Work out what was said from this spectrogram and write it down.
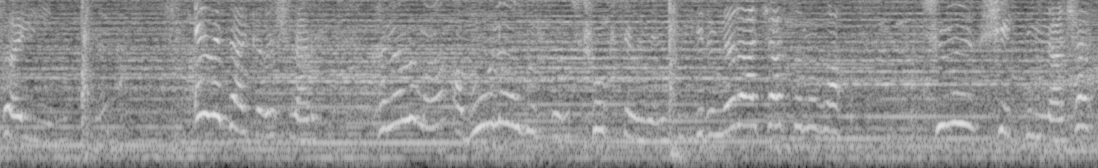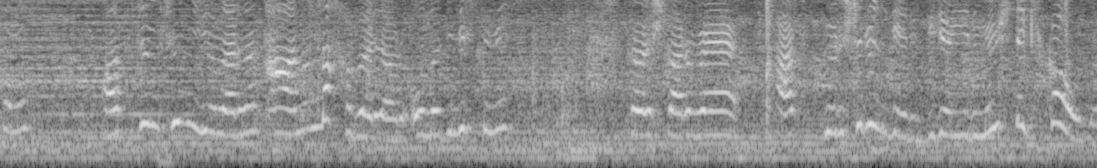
Söyleyeyim size. Evet arkadaşlar kanalıma abone olursanız çok sevinirim. Bildirimleri açarsanız ve tümü şeklinde açarsanız attığım tüm videolardan anında haberdar olabilirsiniz. Arkadaşlar ve artık görüşürüz diyelim. Video 23 dakika oldu.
